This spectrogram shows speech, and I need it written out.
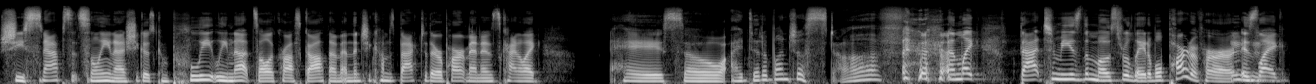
she snaps at selina she goes completely nuts all across gotham and then she comes back to their apartment and it's kind of like hey so i did a bunch of stuff and like that to me is the most relatable part of her is mm-hmm. like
